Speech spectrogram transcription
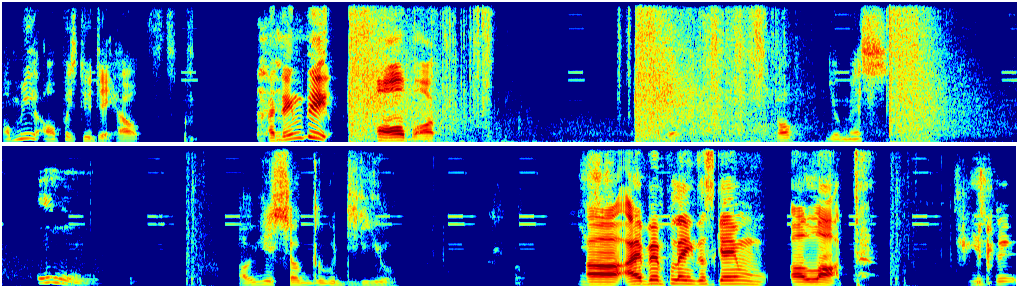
How many ops do they have? I think they all bought. Oh, you miss. Oh. How are you so good with you? Uh, I've been playing this game a lot. he's been.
